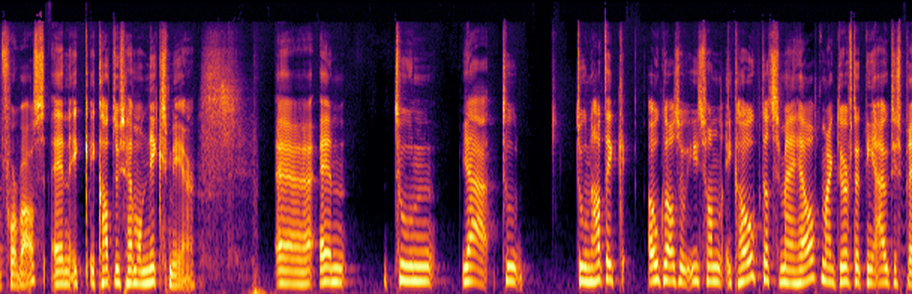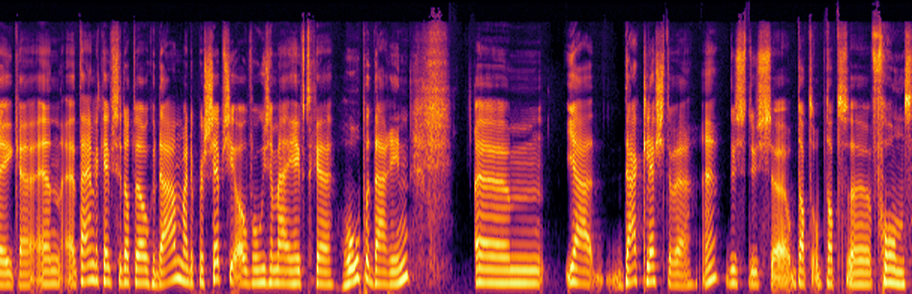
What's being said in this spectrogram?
voor was. En ik, ik had dus helemaal niks meer. En toen, ja, toen, toen had ik ook wel zoiets van: ik hoop dat ze mij helpt, maar ik durfde het niet uit te spreken. En uiteindelijk heeft ze dat wel gedaan, maar de perceptie over hoe ze mij heeft geholpen daarin. Um, ja, daar clashten we. Hè? Dus, dus uh, op dat, op dat uh, front.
